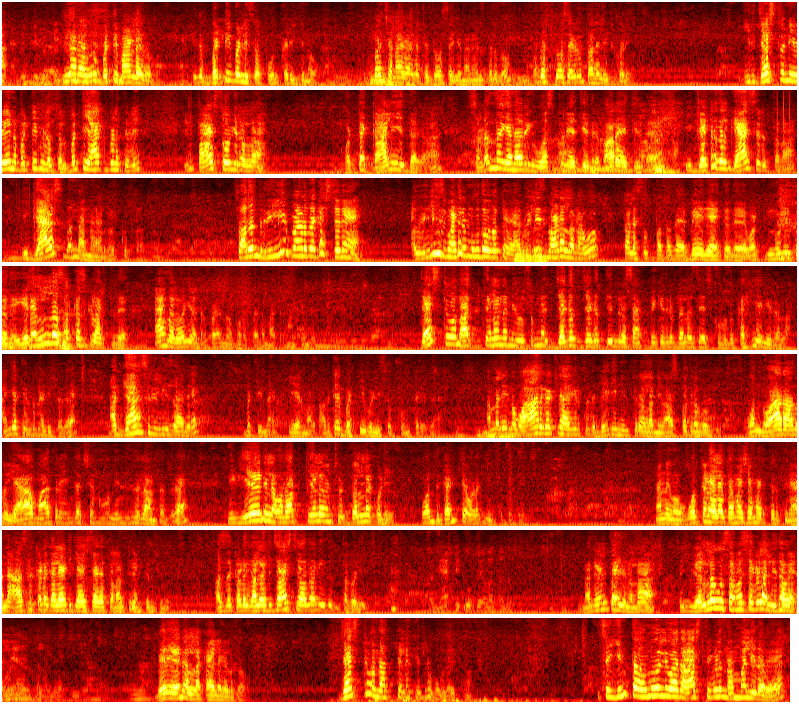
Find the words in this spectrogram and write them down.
ಏನಾದರೂ ಬಟ್ಟಿ ಮಾಡಲೇಬೇಕು ಇದು ಬಟ್ಟಿ ಬಳ್ಳಿ ಸೊಪ್ಪು ಅಂತ ಕರಿತೀವಿ ನಾವು. ತುಂಬಾ ಚೆನ್ನಾಗಾಗತ್ತೆ ದೋಸೆಗೆ ನಾನು ಹೇಳ್ತಿರೋದು ಒಂದಷ್ಟು ದೋಸೆಗಳು ತಲೆಯಲ್ಲಿ ಇಟ್ಕೊಳ್ಳಿ. ಇದು ಜಸ್ಟ್ ನೀವೇನು ಬಟ್ಟಿ ಬೀಳುತ್ತಲ್ಲ, ಬಟ್ಟಿ ಯಾಕೆ ಬೀಳ್ತೀವಿ ಇಲ್ಲಿ ಪಾರ್ಟ್ಸ್ ಹೋಗಿರಲ್ಲ ಹೊಟ್ಟೆ ಖಾಲಿ ಇದ್ದಾಗ ಸಡನ್ ಆಗಿ ಏನಾದ್ರು ಹಿಂಗ್ ವಸ್ತುನ ಎತ್ತಿದ್ರೆ ಭಾರ ಎತ್ತಿದ್ರೆ ಈ ಜಠರದಲ್ಲಿ ಗ್ಯಾಸ್ ಇರುತ್ತಲ್ಲ ಈ ಗ್ಯಾಸ್ ಬಂದು ಅನ್ನ ಹಿಡಿದ್ರೆ ಕೂತ್ಕೊಳ್ಳುತ್ತೆ ಸೊ ಅದನ್ನು ರಿಲೀಫ್ ಮಾಡ್ಬೇಕಷ್ಟೇ ಅದು ರಿಲೀಸ್ ಮಾಡಿದ್ರೆ ಮುಗಿದೋಗುತ್ತೆ. ಅದು ರಿಲೀಸ್ ಮಾಡಲ್ಲ ನಾವು ತಲೆ ಸುತ್ತ ಬರ್ತದೆ ಬೇದಿ ಆಯ್ತದೆ ಒಟ್ಟು ನುಲಿತದೆ ಏನೆಲ್ಲ ಸರ್ಕಸ್ಗಳಾಗ್ತದೆ ಆಮೇಲೆ ಹೋಗಿ ಎರಡು ರೂಪಾಯಿ ಮೂರು ರೂಪಾಯಿ ಮಾತ್ರ ಮಾಡ್ಕೊಂಡು ಜಸ್ಟ್ ಒಂದು ಹತ್ತು ನೀವು ಸುಮ್ಮನೆ ಜಗತ್ ಜಗತ್ ತಿಂದ್ರೆ ಸಾಕು ಬೇಕಿದ್ರೆ ಬೆಲ್ಲ ಸೇರಿಸ್ಕೋಬೋದು ಕಹಿ ಏನಿರಲ್ಲ ಹಂಗೆ ತಿಂದ್ರೆ ನಡೀತದೆ. ಆ ಗ್ಯಾಸ್ ರಿಲೀಸ್ ಆದರೆ ಬಟ್ಟಿನ ಕ್ಲಿಯರ್ ಮಾಡ್ತಾರೆ ಅದಕ್ಕೆ ಬಟ್ಟಿ ಬಳ್ಳಿ ಸೊಪ್ಪು ಅಂತ ಕರೀತಾರೆ. ಆಮೇಲೆ ಇನ್ನು ವಾರಗಟ್ಟಲೆ ಆಗಿರ್ತದೆ. ಬೇದಿ ನಿಂತಿರಲ್ಲ ನೀವು ಆಸ್ಪತ್ರೆಗೆ ಹೋಗಿ. ಒಂದು ವಾರ ಆದರೂ ಯಾವ ಮಾತ್ರೆ ಇಂಜೆಕ್ಷನ್ಗೂ ನಿಂತಿಲ್ಲ ಅಂತಂದ್ರೆ ನೀವು ಏನಿಲ್ಲ ಒಂದು ಹತ್ತು ಎಲೆ ಒಂಚೂರು ಬೆಲ್ಲ ಕೊಡಿ. ಒಂದು ಗಂಟೆ ಒಳಗೆ ನಿಲ್ಸುತ್ತೆ ಬೇದಿ. ನಾನು ಒಂದ್ ಕಡೆ ಎಲ್ಲ ತಮಾಷೆ ಮಾಡ್ತಿರ್ತೀನಿ. ನಾನು ಹಾಸನ ಕಡೆ ಗಲಾಟೆ ಜಾಸ್ತಿ ಆಗುತ್ತಲ್ಲ ಅಂತ ಹೇಳ್ತಿರ್ತೀನಿ. ಹಾಸನ ಕಡೆ ಗಲಾಟೆ ಜಾಸ್ತಿ ಆದಾಗ ಇದು ತಗೊಳ್ಳಿ. ನಾನು ಹೇಳ್ತಾ ಇದ್ದೀನಲ್ಲ ಇವೆಲ್ಲವೂ ಸಮಸ್ಯೆಗಳು ಅಲ್ಲಿದ್ದಾವೆ ಬೇರೆ ಏನಲ್ಲ ಕಾಯಿಲೆಗಳದು. ಜಸ್ಟ್ ಒಂದು ಹತ್ತೆಲೆ ತಿಂದ್ರೆ ಮುಗಿದೋಯ್ತು. ಸೊ ಇಂಥ ಅಮೂಲ್ಯವಾದ ಆಸ್ತಿಗಳು ನಮ್ಮಲ್ಲಿದ್ದಾವೆ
